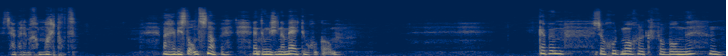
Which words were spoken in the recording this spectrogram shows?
Ze hebben hem gemarteld. Maar hij wist te ontsnappen en toen is hij naar mij toegekomen. Ik heb hem zo goed mogelijk verbonden en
